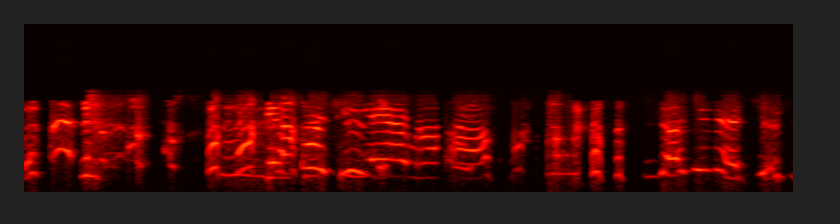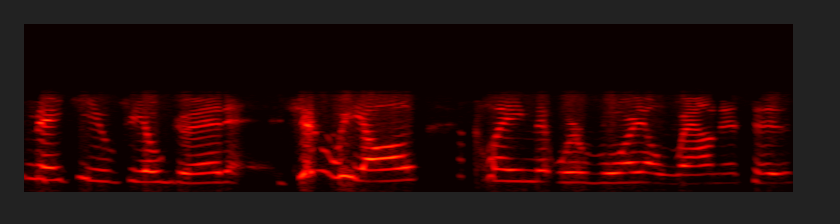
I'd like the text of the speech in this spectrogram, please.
Doesn't that just make you feel good? Shouldn't we all claim that we're royal wellnesses?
